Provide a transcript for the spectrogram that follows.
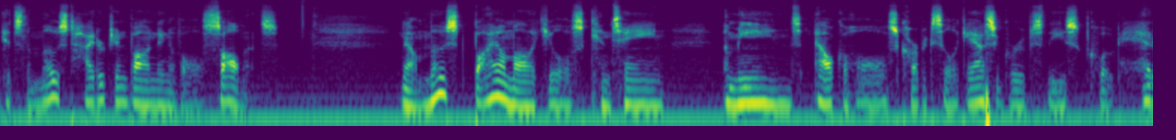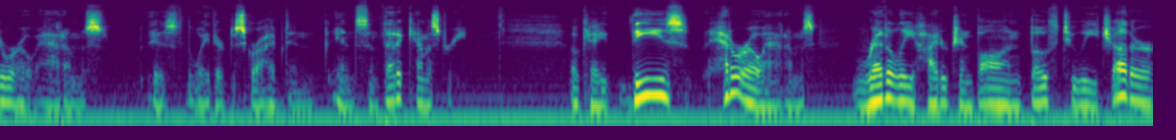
It's the most hydrogen bonding of all solvents. Now most biomolecules contain amines, alcohols, carboxylic acid groups, these quote heteroatoms is the way they're described in, in synthetic chemistry. Okay, these heteroatoms readily hydrogen bond both to each other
